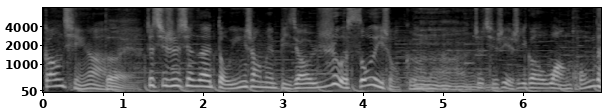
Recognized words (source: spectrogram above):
钢琴啊。对，这其实现在抖音上面比较热搜的一首歌了嗯这其实也是一个网红的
